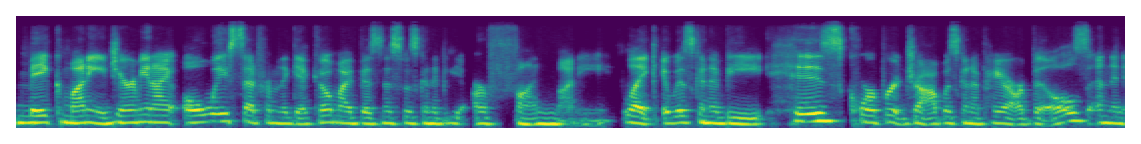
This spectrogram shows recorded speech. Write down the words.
make money. Jeremy and I always said from the get go, my business was going to be our fun money. Like it was going to be his corporate job was going to pay our bills. And then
